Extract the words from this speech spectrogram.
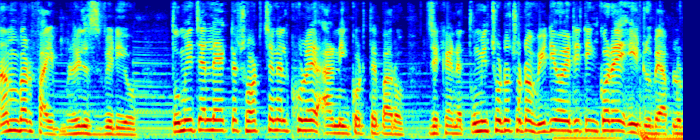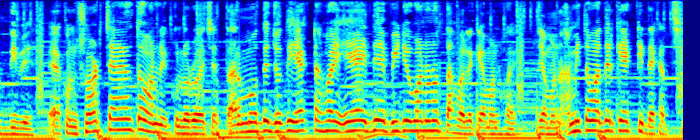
নাম্বার ফাইভ রিলস ভিডিও তুমি চাইলে একটা শর্ট চ্যানেল খুলে আর্নিং করতে পারো, যেখানে তুমি ছোট ছোট ভিডিও এডিটিং করে ইউটিউবে আপলোড দিবে। এখন শর্ট চ্যানেল তো অনেকগুলো রয়েছে, তার মধ্যে যদি একটা হয় এআই দিয়ে ভিডিও বানানো, তাহলে কেমন হয়? যেমন আমি তোমাদেরকে একটি দেখাচ্ছি।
